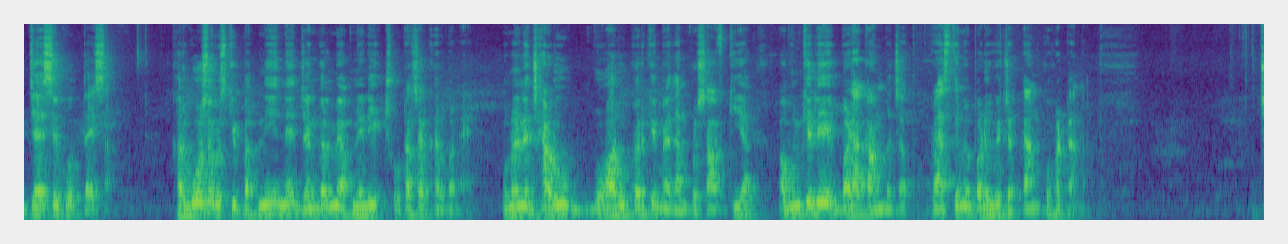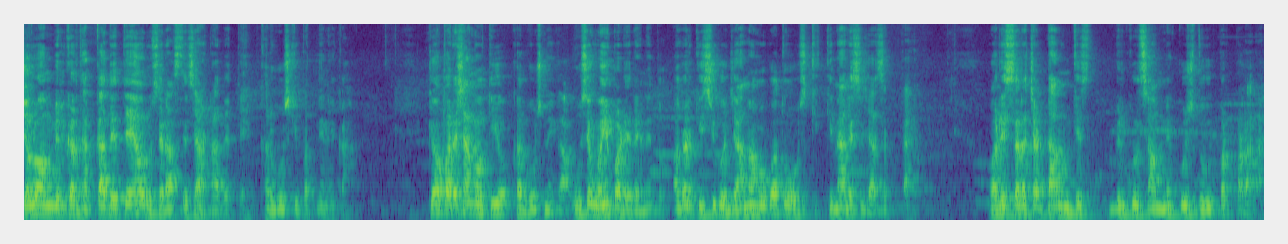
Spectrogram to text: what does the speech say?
जैसे को तैसा। खरगोश और उसकी पत्नी ने जंगल में अपने लिए एक छोटा सा घर बनाया। उन्होंने झाड़ू बुहारू करके मैदान को साफ़ किया। अब उनके लिए एक बड़ा काम बचा था। रास्ते में पड़े हुए चट्टान को हटाना। चलो हम मिलकर धक्का देते हैं और उसे रास्ते से हटा देते हैं, खरगोश की पत्नी ने कहा। क्यों परेशान होती हो? खरगोश ने कहा। उसे वहीं पड़े रहने दो। अगर किसी को जाना होगा तो उसके किनारे से जा सकता है। और इस तरह चट्टान उनके बिल्कुल सामने कुछ दूर पर पड़ा रहा।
